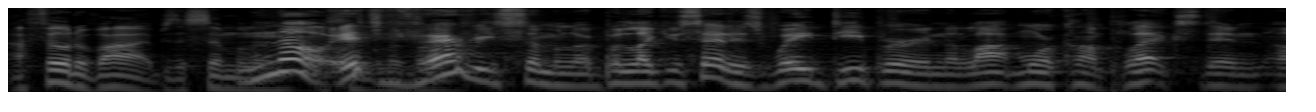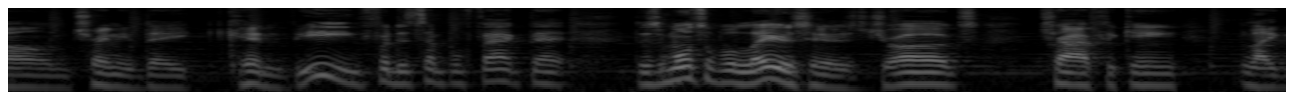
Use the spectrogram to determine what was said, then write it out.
I feel the vibes, the similar. No, the it's similar vibes. very similar, but like you said, it's way deeper and a lot more complex than um, Training Day can be. For the simple fact that there's multiple layers here: it's drugs, trafficking, like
